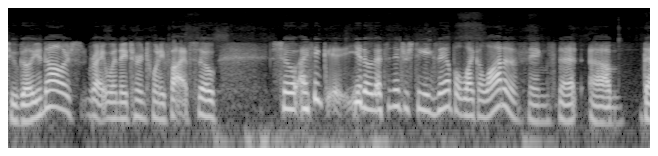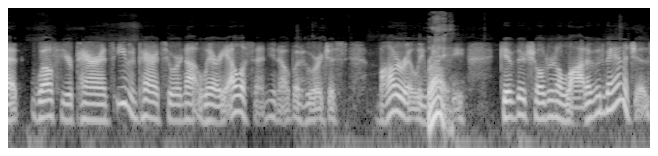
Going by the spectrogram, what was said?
two billion dollars right when they turn 25. So, so I think you know that's an interesting example. Like a lot of the things that um, that wealthier parents, even parents who are not Larry Ellison, you know, but who are just moderately wealthy, give their children a lot of advantages.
